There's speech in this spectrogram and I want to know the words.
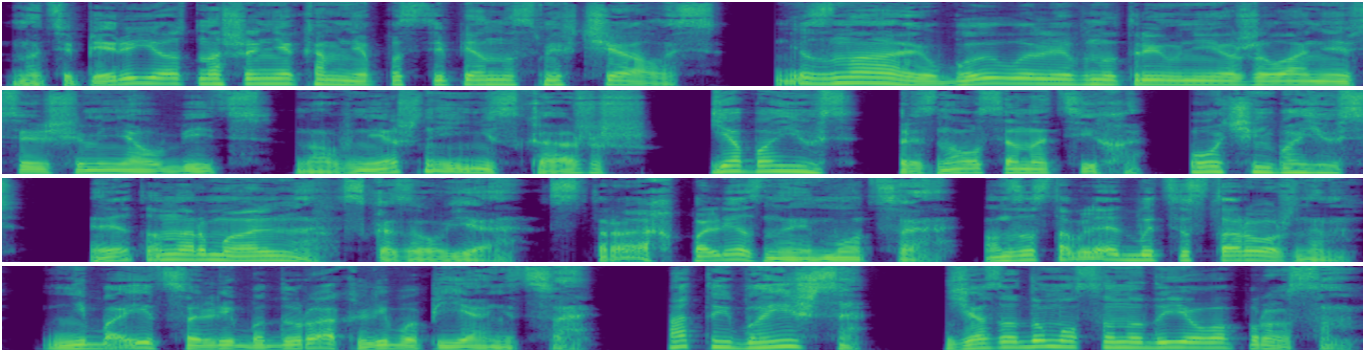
но теперь ее отношение ко мне постепенно смягчалось. Не знаю, было ли внутри у нее желание все еще меня убить, но внешне и не скажешь. «Я боюсь», — призналась она тихо. «Очень боюсь». «Это нормально», — сказал я. «Страх — полезная эмоция. Он заставляет быть осторожным. Не боится либо дурак, либо пьяница». «А ты боишься?» Я задумался над ее вопросом.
